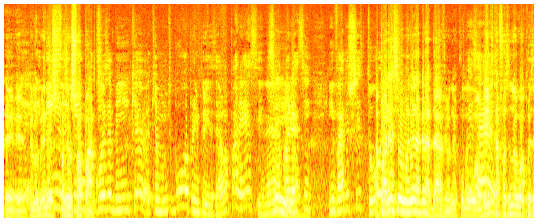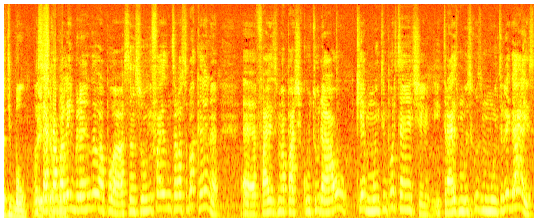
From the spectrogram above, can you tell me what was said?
é, é, E- pelo e menos tem- fazendo sua parte. uma coisa bem que é, que é muito boa para a empresa. Ela aparece, né? Sim. Aparece em vários setores. Aparece de uma maneira agradável, né? Como Pois alguém é. que está fazendo alguma coisa de bom. Você Esse é acaba ponto. lembrando, a, pô, a Samsung faz um troço bacana. É, faz uma parte cultural que é muito importante e traz músicos muito legais.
